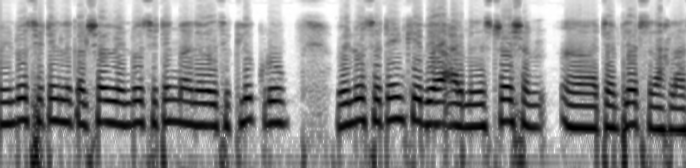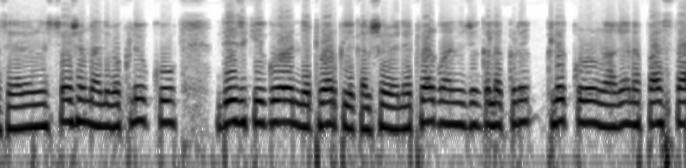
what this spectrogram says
وینډو سیټینګ لیکل شوی وینډو سیټینګ باندې ورسې کلیک کړو وینډو سیټینګ کې بیا اډمنستریشن ټیمپلیټ سره خلاصي اډمنستریشن باندې به کلیک کو دې کې ګورئ نتورک لیکل شوی نتورک باندې چې کله کلیک کړو نو هغه نه پسته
